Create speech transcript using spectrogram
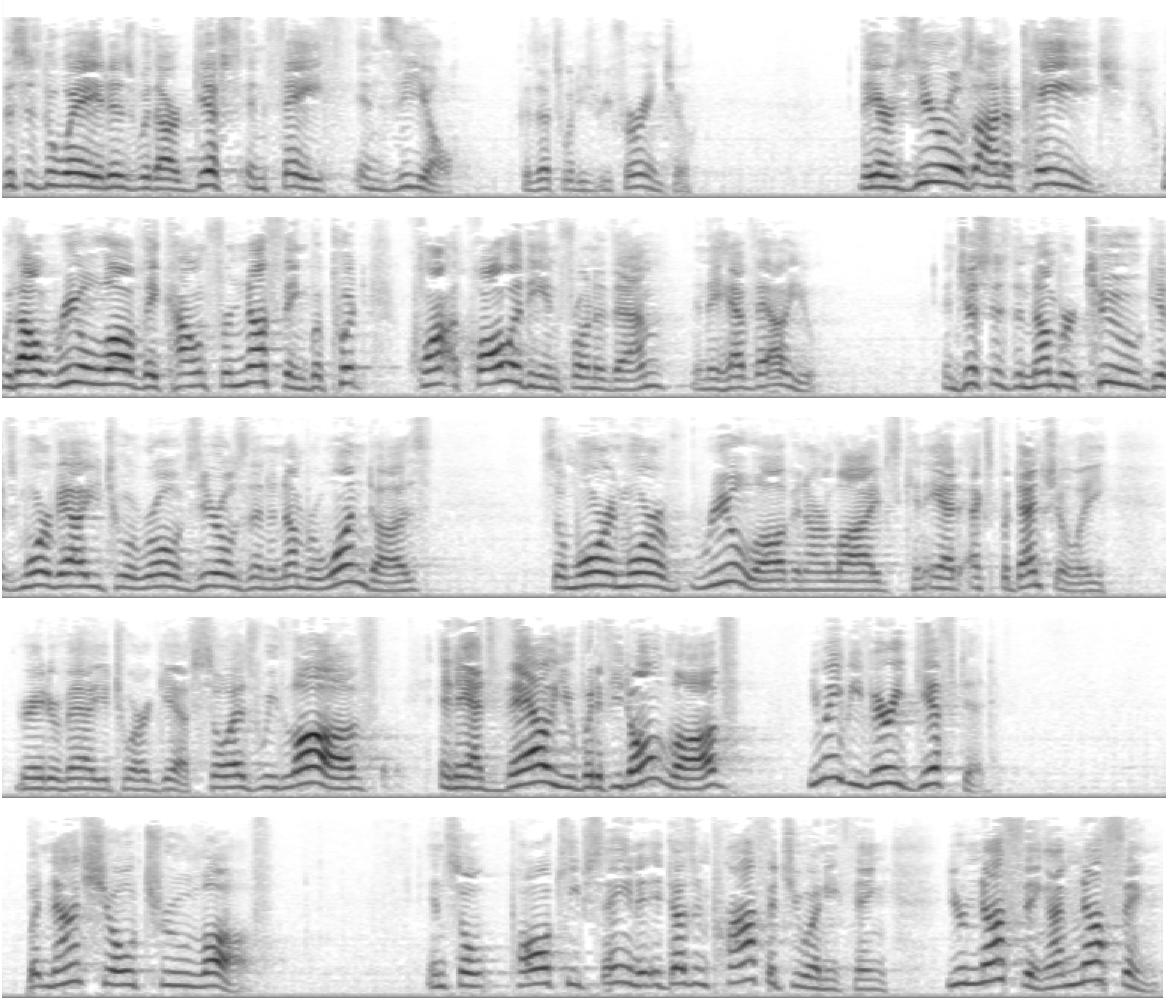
This is the way it is with our gifts and faith and zeal, because that's what he's referring to. They are zeros on a page. Without real love, they count for nothing, but put quality in front of them, and they have value. And just as the number two gives more value to a row of zeros than a number one does, so more and more of real love in our lives can add exponentially greater value to our gifts. So as we love, it adds value, but if you don't love, you may be very gifted, but not show true love. And so Paul keeps saying it, it doesn't profit you anything. You're nothing. I'm nothing.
